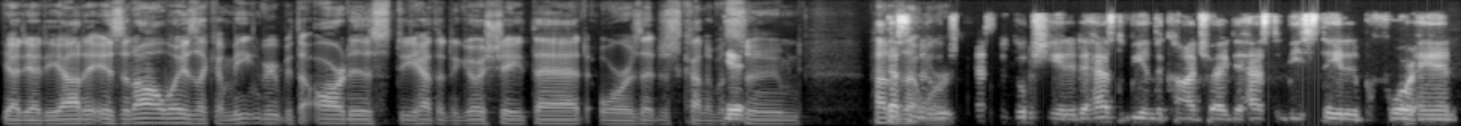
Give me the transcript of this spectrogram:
Yada yada yada. Is it always like a meet and greet with the artist? Do you have to negotiate that, or is that just kind of assumed? How does that's that work? That's negotiated. It has to be in the contract. It has to be stated beforehand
